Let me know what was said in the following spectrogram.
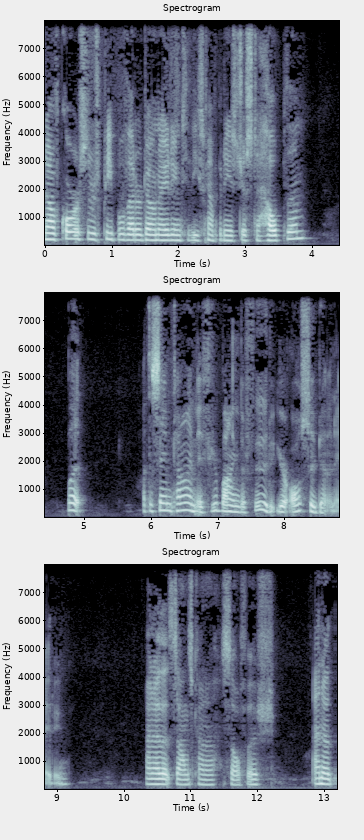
Now, of course, there's people that are donating to these companies just to help them, but at the same time, if you're buying their food, you're also donating. I know that sounds kind of selfish. I know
